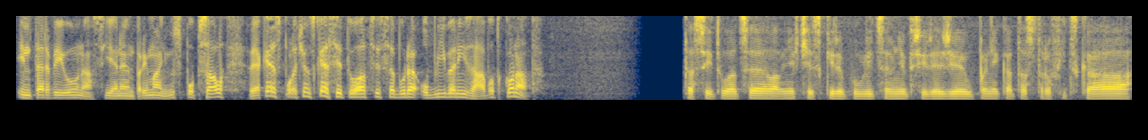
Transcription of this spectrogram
interview na CNN Prima News popsal, v jaké společenské situaci se bude oblíbený závod konat. Ta situace hlavně v České republice mně přijde, že je úplně katastrofická.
